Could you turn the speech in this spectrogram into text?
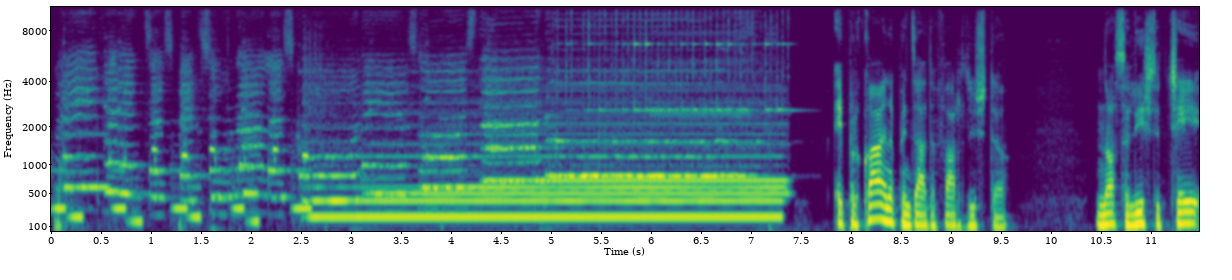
Differences personales con nanos. E per cui hanno pensato a fare giusto nostra lista c'è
